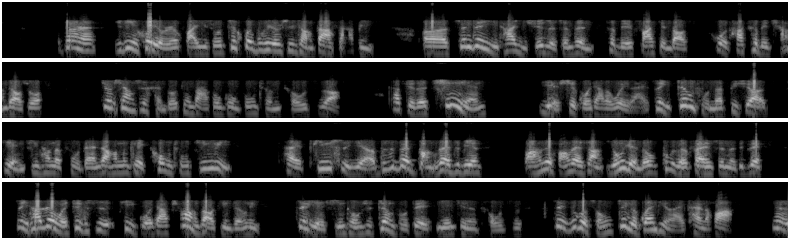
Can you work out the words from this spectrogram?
当然，一定会有人怀疑说，这会不会又是一场大傻币？呃，孙正义他以学者身份特别发现到，或他特别强调说，就像是很多重大公共工程投资啊，他觉得青年。也是国家的未来，所以政府呢必须要减轻他们的负担，让他们可以空出精力来拼事业，而不是被绑在这边，绑在房贷上，永远都不得翻身的，对不对？所以他认为这个是替国家创造竞争力，这也形同是政府对年轻人的投资。所以如果从这个观点来看的话，那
